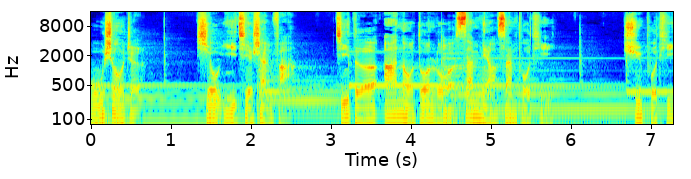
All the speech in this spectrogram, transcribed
无寿者。修一切善法，即得阿耨多罗三藐三菩提。须菩提，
